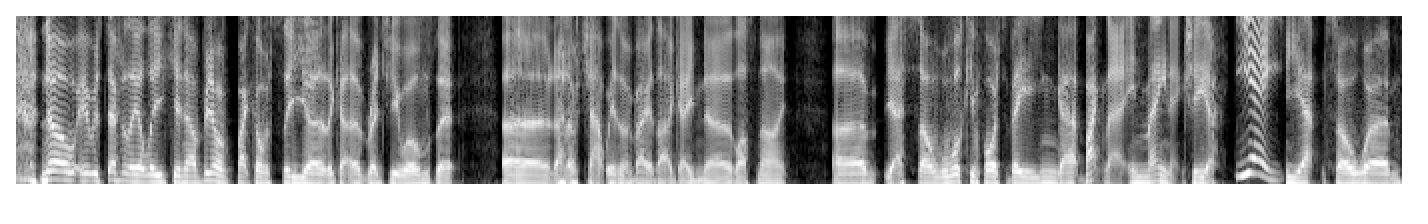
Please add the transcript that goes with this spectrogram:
no, it was definitely a leak in. I've been over, back over to see uh, the guy, uh, Reggie who owns it. Uh, and I've chat with him about that again uh, last night. Um, yeah, so we're looking forward to being uh, back there in May next year. Yay! Yeah, so um,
